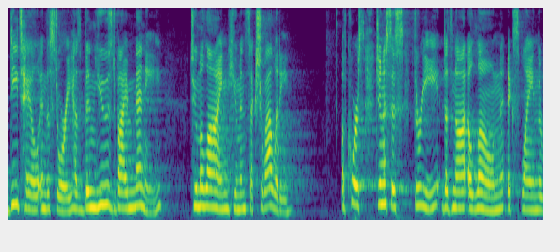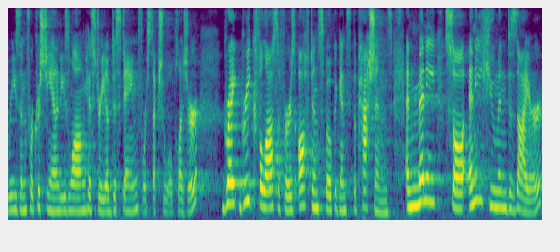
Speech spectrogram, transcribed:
detail in the story has been used by many to malign human sexuality. Of course, Genesis 3 does not alone explain the reason for Christianity's long history of disdain for sexual pleasure. Great Greek philosophers often spoke against the passions, and many saw any human desire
